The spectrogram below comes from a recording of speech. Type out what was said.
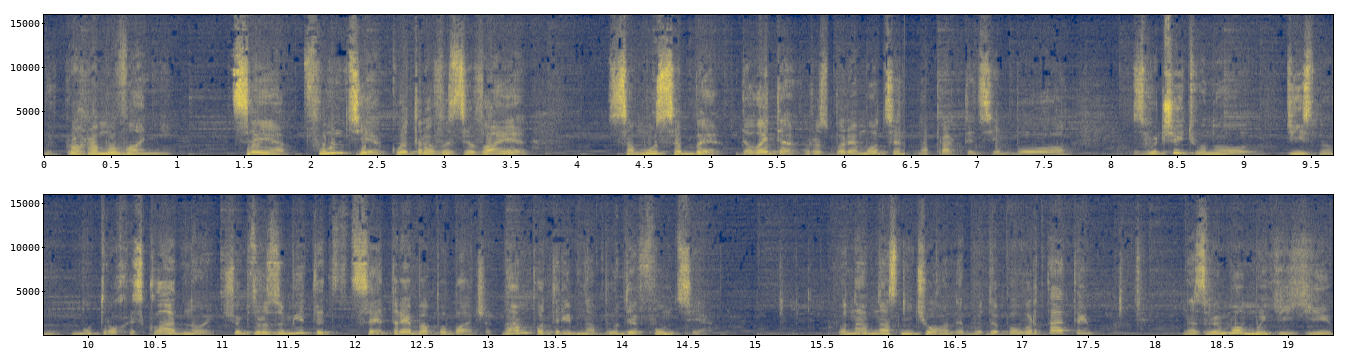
в програмуванні це функція, котра визиває саму себе. Давайте розберемо це на практиці, бо Звучить воно дійсно ну, трохи складно. Щоб зрозуміти, це треба побачити. Нам потрібна буде функція. Вона в нас нічого не буде повертати. Назвемо ми її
